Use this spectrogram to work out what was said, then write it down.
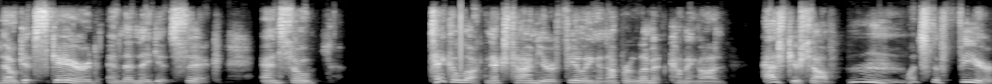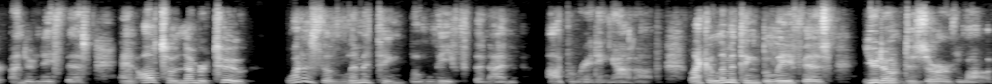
they'll get scared and then they get sick. And so take a look next time you're feeling an upper limit coming on. ask yourself, hmm, what's the fear underneath this? And also, number two, what is the limiting belief that I'm operating out of? Like a limiting belief is you don't deserve love.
